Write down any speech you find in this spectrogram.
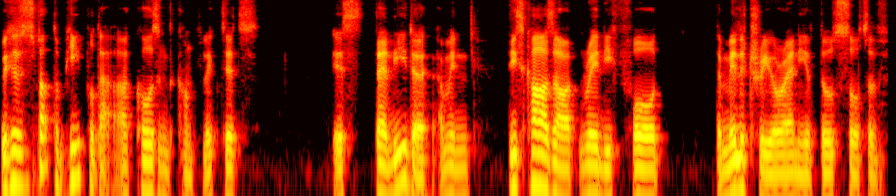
Because it's not the people that are causing the conflict; it's it's their leader. I mean, these cars aren't really for the military or any of those sorts of.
